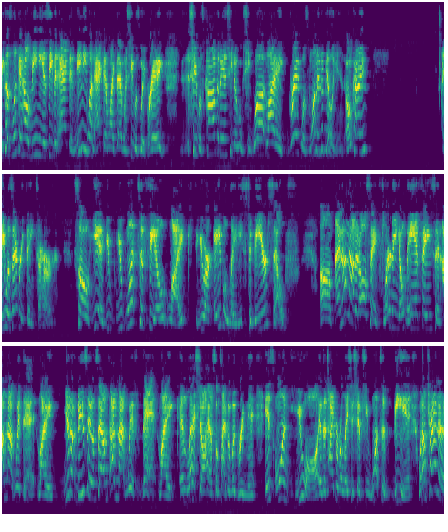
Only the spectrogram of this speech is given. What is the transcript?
because look at how Nene is even acting. Nene wasn't acting like that when she was with Greg. She was confident. She knew who she was. Like Greg was one in a million. Okay, he was everything to her. So yeah, you you want to feel like you are able, ladies, to be yourself Um, and I'm not at all saying flirting your man face, and I'm not with that. Like, you know, do you see what I'm saying? I'm, I'm not with that. Like, unless y'all have some type of agreement, it's on you all and the type of relationships you want to be in. What I'm trying to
